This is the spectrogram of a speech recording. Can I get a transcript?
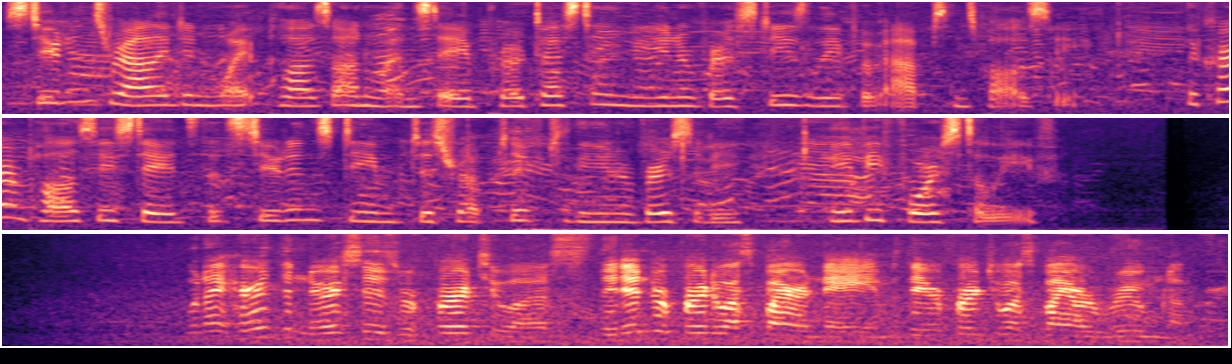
Students rallied in White Plaza on Wednesday protesting the university's leave of absence policy. The current policy states that students deemed disruptive to the university may be forced to leave. When I heard the nurses refer to us, they didn't refer to us by our names, they referred to us by our room numbers.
